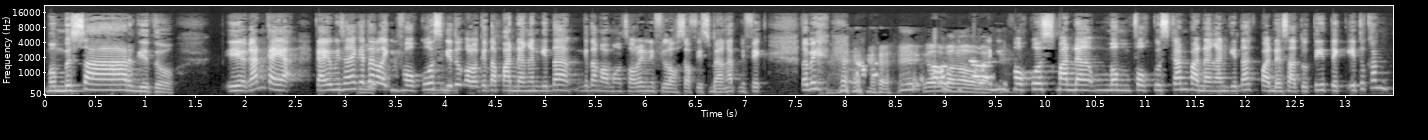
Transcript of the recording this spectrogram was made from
membesar gitu. Iya kan kayak kayak misalnya kita yeah. lagi fokus hmm. gitu kalau kita pandangan kita kita ngomong soal ini filosofis banget nih Fik. Tapi kalau apa, kita apa. lagi fokus pandang memfokuskan pandangan kita pada satu titik itu kan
